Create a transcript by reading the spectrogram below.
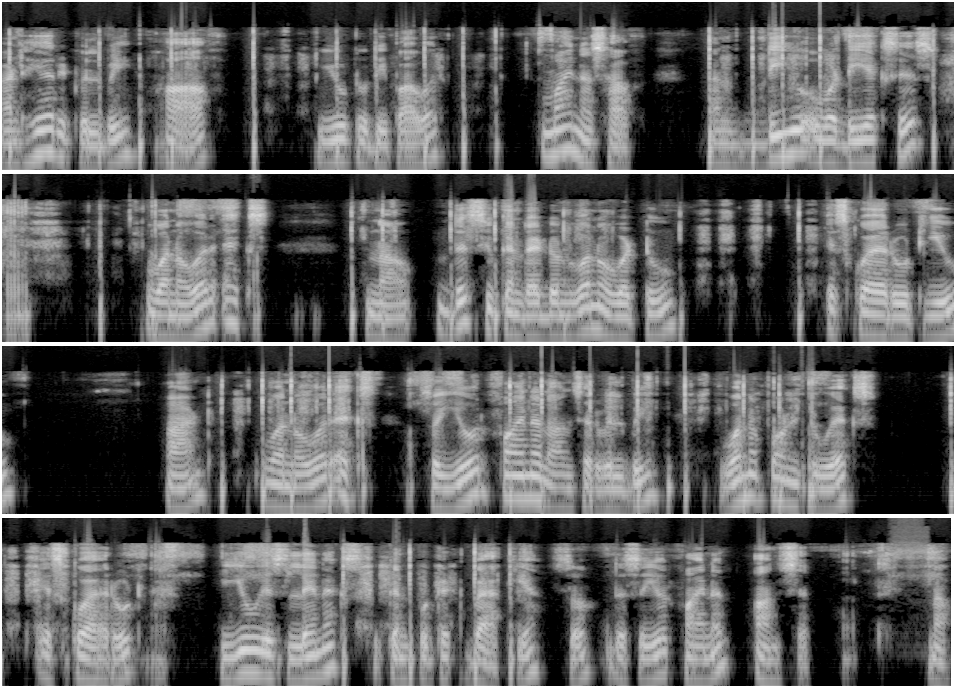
And here it will be half u to the power minus half and du over dx is 1 over x. Now this you can write down 1 over 2 square root u and 1 over x. So your final answer will be 1 upon 2x square root. U is ln x you can put it back yeah so this is your final answer. Now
